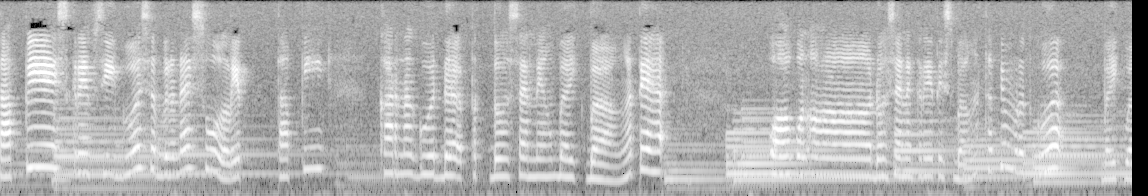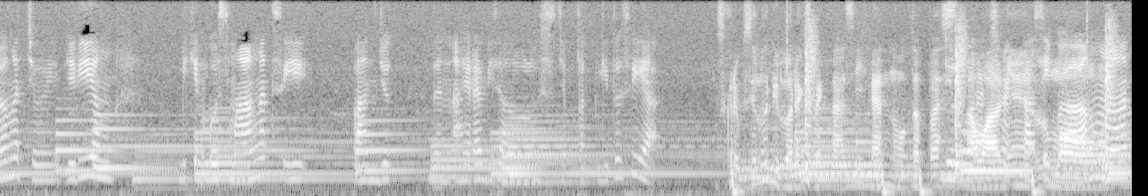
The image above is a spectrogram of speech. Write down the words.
Tapi skripsi gue sebenarnya sulit. Tapi karena gue dapet dosen yang baik banget ya walaupun eh, dosennya kritis banget tapi menurut gue baik banget cuy. Jadi yang bikin gue semangat sih lanjut dan akhirnya bisa lulus cepet gitu sih ya skripsi lu di luar ekspektasi kan waktu pas Di luar awalnya lu mau banget.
